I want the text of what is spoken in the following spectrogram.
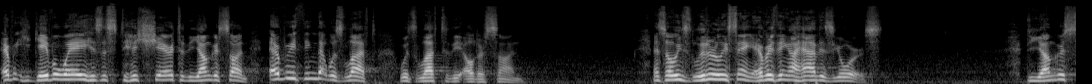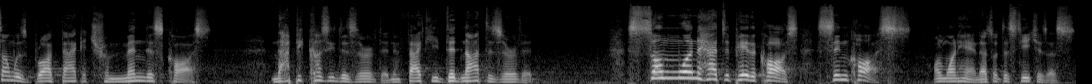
every, he gave away his, his share to the younger son. Everything that was left was left to the elder son. And so he's literally saying, Everything I have is yours. The younger son was brought back at tremendous cost, not because he deserved it. In fact, he did not deserve it. Someone had to pay the cost. Sin costs, on one hand. That's what this teaches us.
